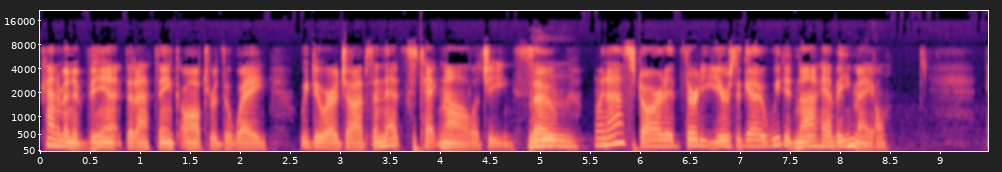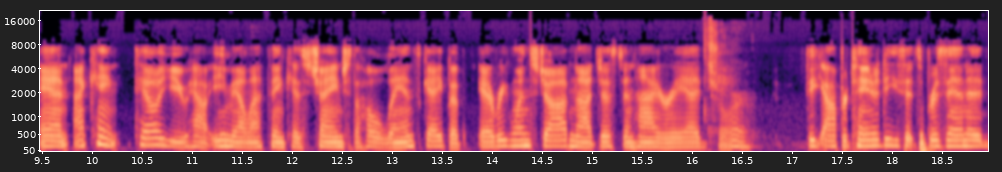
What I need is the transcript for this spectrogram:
kind of an event that I think altered the way we do our jobs, and that's technology. So mm. when I started 30 years ago, we did not have email. And I can't tell you how email, I think, has changed the whole landscape of everyone's job, not just in higher ed. Sure. The opportunities it's presented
